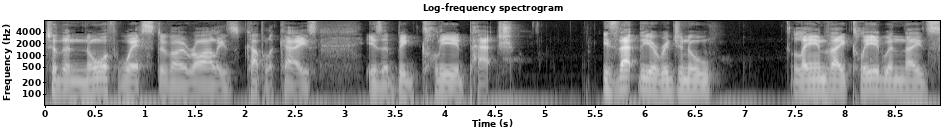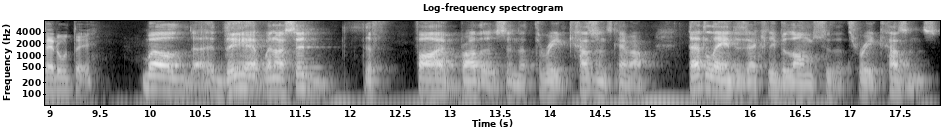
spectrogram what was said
to the northwest of O'Reilly's couple of Ks is a big cleared patch. Is that the original land they cleared when they settled there? Well, uh, there, when I said the five brothers and the three cousins came up, that land is actually belongs to the three cousins.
